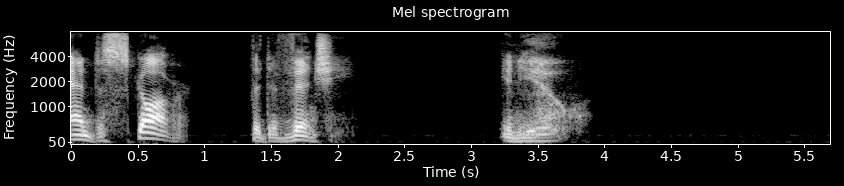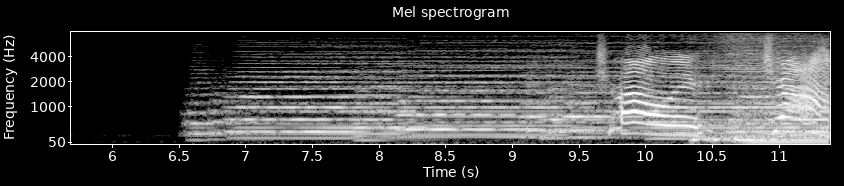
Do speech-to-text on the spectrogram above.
and discover the Da Vinci in you. Baby. Ciao.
